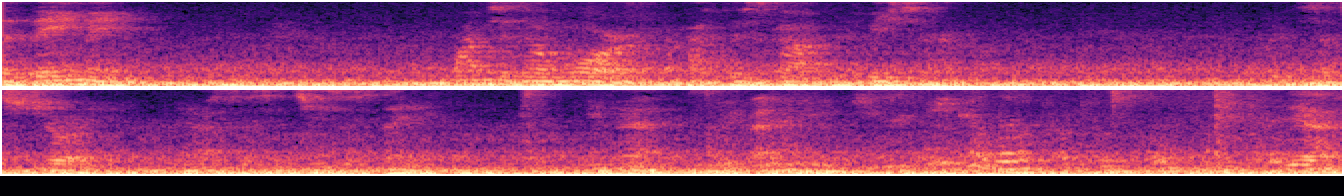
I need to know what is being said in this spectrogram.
that they may want to know more about this God that we serve with such joy. We ask this in Jesus' name. Amen. Can I make a little proposal? Yes?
